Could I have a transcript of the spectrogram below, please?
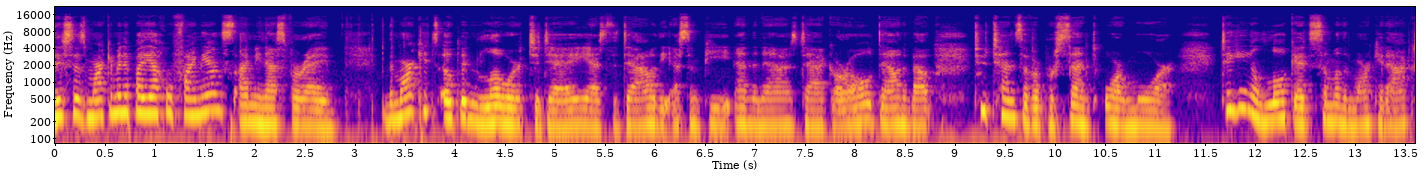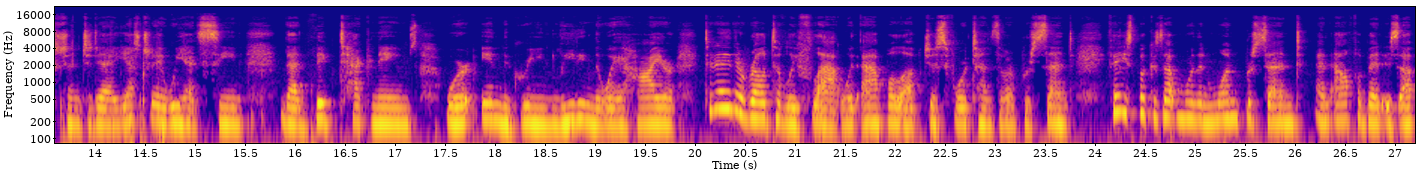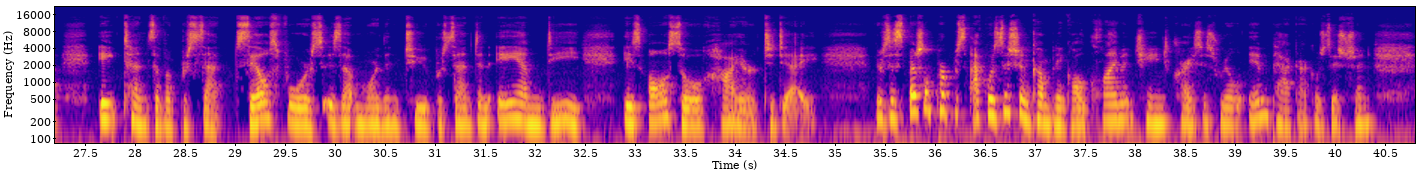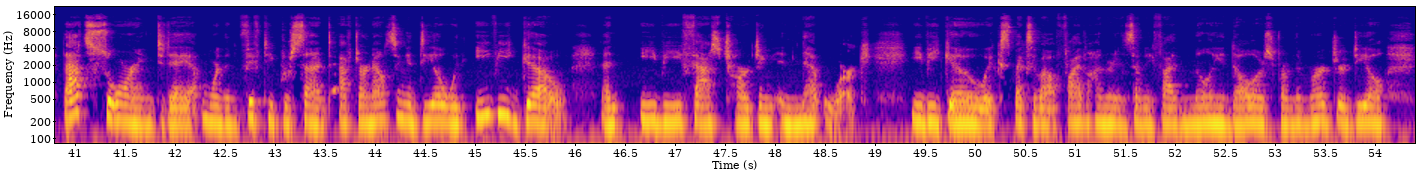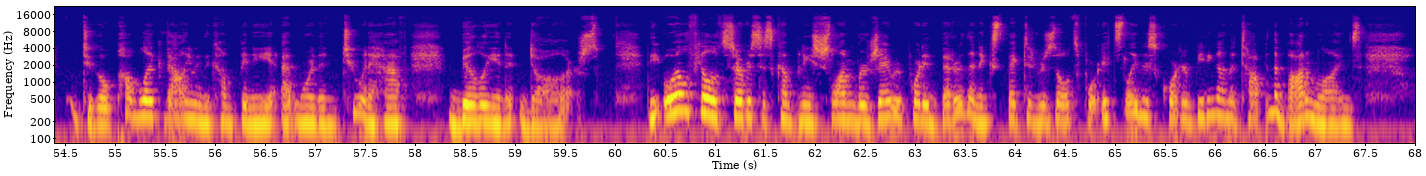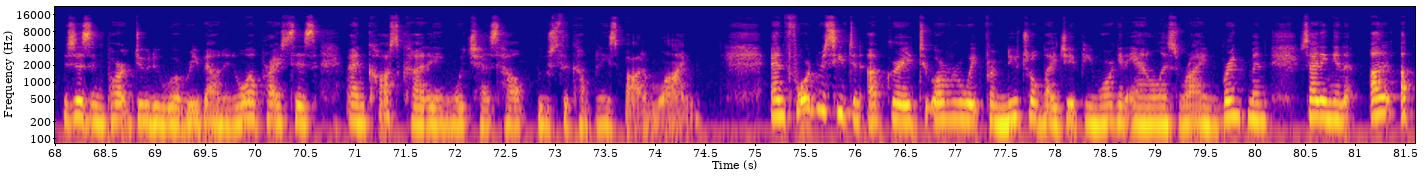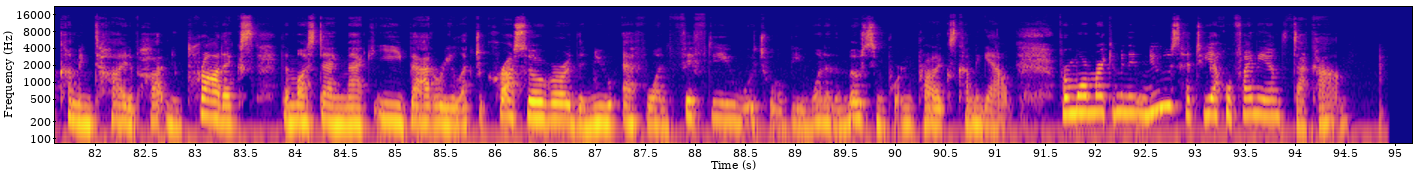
This is Market Minute by Yahoo Finance. I'm Ines Ferre. The markets opened lower today as the Dow, the S&P, and the Nasdaq are all down about two tenths of a percent or more. Taking a look at some of the market action today, yesterday we had seen that big tech names were in the green, leading the way higher. Today they're relatively flat, with Apple up just four tenths of a percent. Facebook is up more than one percent, and Alphabet is up eight tenths of a percent. Salesforce is up more than two percent, and AMD is also higher today. There's a special purpose acquisition company called Climate Change Crisis Real Impact Acquisition. That's soaring today up more than 50% after announcing a deal with EVgo, an EV fast charging network. EVgo expects about $575 million from the merger deal to go public, valuing the company at more than $2.5 billion. The oilfield services company Schlumberger reported better than expected results for its latest quarter, beating on the top and the bottom lines. This is in part due to a rebound in oil prices and cost cutting, which has helped boost the company's bottom line. And Ford received an upgrade to overweight from neutral by JP Morgan analyst Ryan Brinkman, citing an upcoming tide of hot new products the Mustang Mach E battery electric crossover, the new F 150, which will be one of the most important products coming out. For more market minute news, head to yahoofinance.com.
